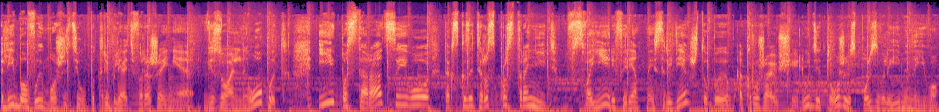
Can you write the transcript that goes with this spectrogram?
Либо вы можете употреблять выражение «визуальный опыт» и постараться его, так сказать, распространить в своей референтной среде, чтобы окружающие люди тоже использовали именно его.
